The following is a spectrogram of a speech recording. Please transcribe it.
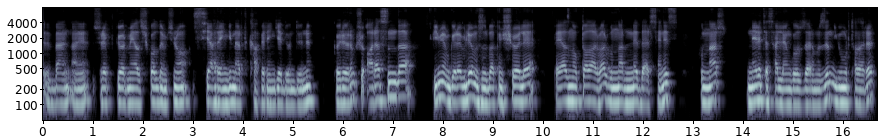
ben hani sürekli görmeye alışık olduğum için o siyah rengin artık kahverengiye döndüğünü görüyorum. Şu arasında bilmiyorum görebiliyor musunuz? Bakın şöyle beyaz noktalar var. Bunlar ne derseniz bunlar nerete salyangozlarımızın yumurtaları.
